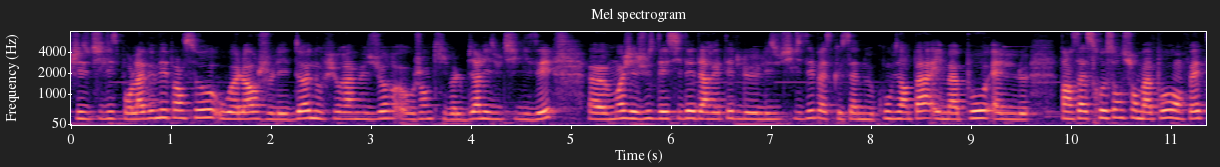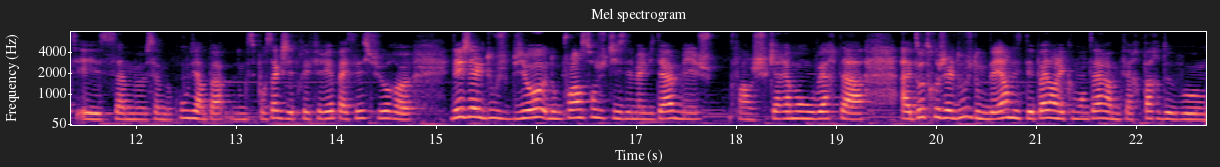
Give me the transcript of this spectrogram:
Je les utilise pour laver mes pinceaux ou alors je les donne au fur et à mesure aux gens qui veulent bien les utiliser. Euh, moi j'ai juste décidé d'arrêter de les utiliser parce que ça ne convient pas et ma peau elle... Enfin ça se ressent sur ma peau en fait et ça me, ça me convient pas. Donc c'est pour ça que j'ai préféré passer sur euh, des gels douche bio. Donc pour l'instant j'utilise Melvita mais je, enfin, je suis carrément ouverte à, d'autres gels douche donc d'ailleurs n'hésitez pas dans les commentaires à me faire part de vos,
